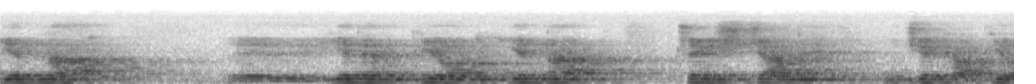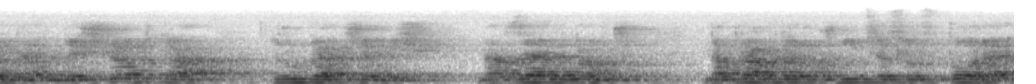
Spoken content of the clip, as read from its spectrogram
jedna, yy, jeden pion, jedna część ściany ucieka pionem do środka, druga część na zewnątrz. Naprawdę różnice są spore.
